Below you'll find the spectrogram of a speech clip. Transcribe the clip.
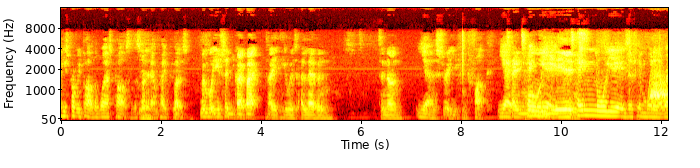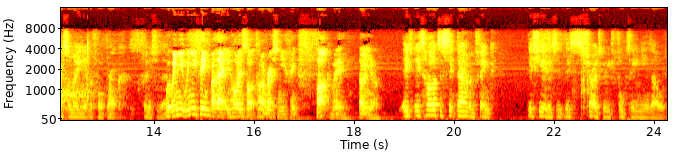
he's probably part of the worst parts of the Yeah, SmackDown pay per views. Remember what you said? You go back, say he was 11 to none in Yeah, the street. You think, fuck. yeah, 10 more years, years. ten more years of him winning at WrestleMania before Brock finishes it. But when you when you think about that in hindsight, time of wrestling, you think, "Fuck me," don't you? It's it's hard to sit down and think this year this is this show is going to be 14 years old.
